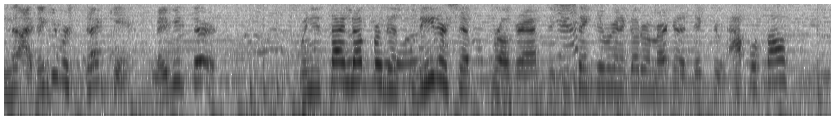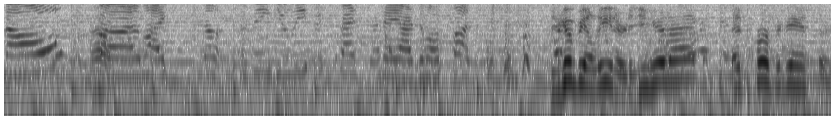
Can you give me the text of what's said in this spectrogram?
No, I think you were second, maybe third. When you signed up for this leadership program, did you think you were going to go to America to dig through applesauce? No, Ah. Are the most fun. He's to be a leader. Did you hear that? That's perfect answer.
